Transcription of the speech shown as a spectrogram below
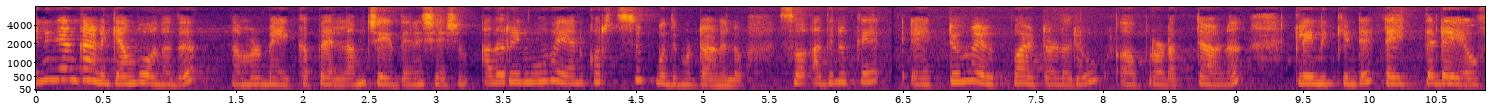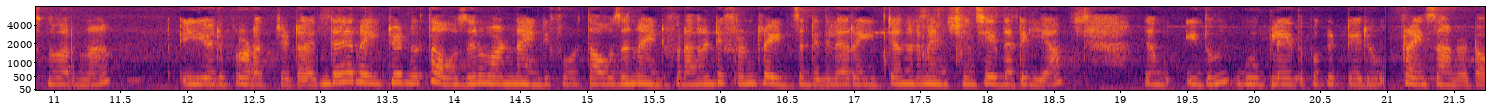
ഇനി ഞാൻ കാണിക്കാൻ പോകുന്നത് നമ്മൾ മേക്കപ്പ് എല്ലാം ചെയ്തതിന് ശേഷം അത് റിമൂവ് ചെയ്യാൻ കുറച്ച് ബുദ്ധിമുട്ടാണല്ലോ. സോ അതിനൊക്കെ ഏറ്റവും എളുപ്പമായിട്ടുള്ളൊരു പ്രൊഡക്റ്റാണ് ക്ലിനിക്കിന്റെ ടേക്ക് ദ ഡേ ഓഫ് എന്ന് പറഞ്ഞ ഈ ഒരു പ്രൊഡക്റ്റ് കേട്ടോ ഇതിന്റെ റേറ്റ് വരുന്നത് thousand one ninety four thousand ninety four അങ്ങനെ ഡിഫറെന്റ് റേറ്റ്സ് ഉണ്ട്. ഇതിൽ റേറ്റ് അങ്ങനെ മെൻഷൻ ചെയ്തിട്ടില്ല. ഇതും ഗൂഗിൾ ചെയ്തപ്പോൾ കിട്ടിയൊരു ആണ് കേട്ടോ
